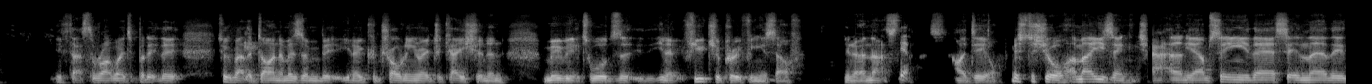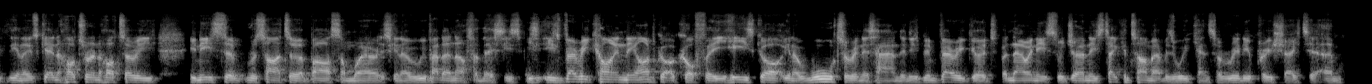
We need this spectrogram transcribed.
if that's the right way to put it. They talk about the dynamism, you know, controlling your education and moving it towards, you know, future proofing yourself you know, and that's, yeah. that's ideal. Mr. Shaw, amazing chat, and yeah, I'm seeing you there, sitting there. The, you know, it's getting hotter and hotter. He he needs to retire to a bar somewhere. It's you know, we've had enough of this. He's, he's he's very kindly. I've got a coffee. He's got you know water in his hand, and he's been very good. But now he needs to adjourn. He's taken time out of his weekend, so I really appreciate it. Um,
